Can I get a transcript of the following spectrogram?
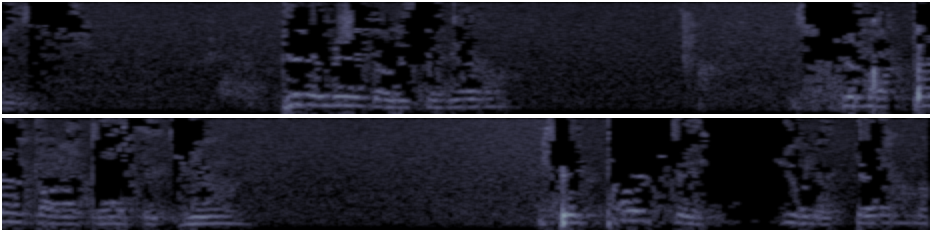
Jésus. Bien-aimés dans le Seigneur, ce matin, par la grâce de Dieu, je prêche sur le thème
